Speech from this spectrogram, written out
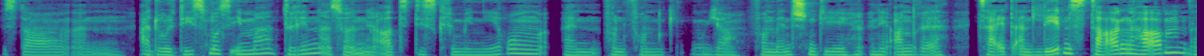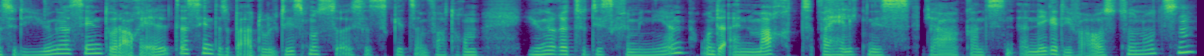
ist da ein Adultismus immer drin, also eine Art Diskriminierung ein, von, von, ja, von Menschen, die eine andere Zeit an Lebenstagen haben, also die jünger sind oder auch älter sind. Also bei Adultismus geht es einfach darum, Jüngere zu diskriminieren und ein Machtverhältnis ja ganz negativ auszunutzen.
